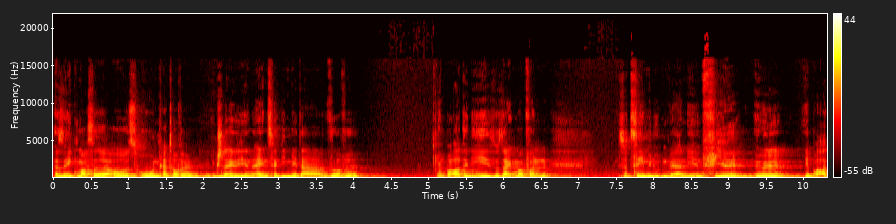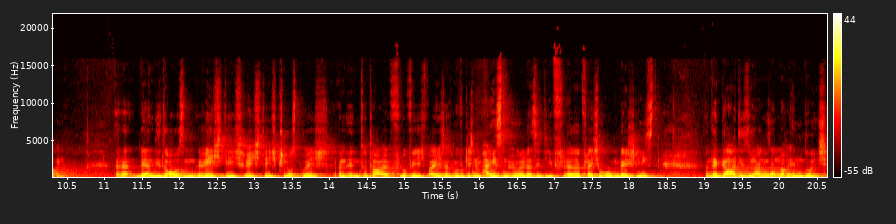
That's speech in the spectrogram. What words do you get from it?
also ich mache sie aus hohen Kartoffeln. Ich schneide die in 1 cm Würfel und brate die, so sag ich mal, von so 10 Minuten werden die in viel Öl gebraten. Dann werden die draußen richtig, richtig knusprig und innen total fluffig, weich. Also wirklich in einem heißen Öl, dass sich die äh, Fläche oben gleich schließt. Und dann gart die so langsam nach innen durch.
